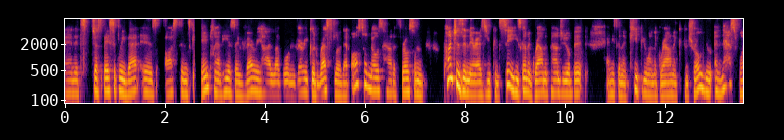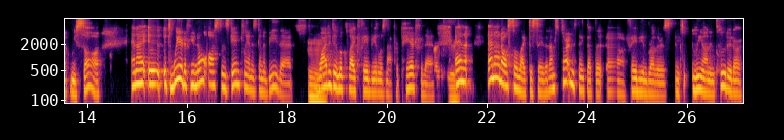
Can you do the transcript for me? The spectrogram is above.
And it's just basically that is Austin's game plan. He is a very high level and very good wrestler that also knows how to throw some punches in there. As you can see, he's going to ground and pound you a bit and he's going to keep you on the ground and control you. And that's what we saw. And I, it, it's weird if you know Austin's game plan is going to be that. Mm. Why did it look like Fabian was not prepared for that? And and I'd also like to say that I'm starting to think that the uh, Fabian brothers, Leon included, are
